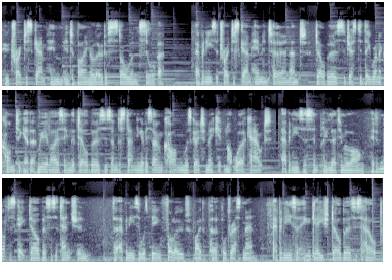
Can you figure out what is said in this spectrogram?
who tried to scam him into buying a load of stolen silver. Ebenezer tried to scam him in turn, and Delbers suggested they run a con together. Realizing that Delbers' understanding of his own con was going to make it not work out, Ebenezer simply led him along. It had not escaped Delbers' attention that Ebenezer was being followed by the purple dressed men. Ebenezer engaged Delbers' help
